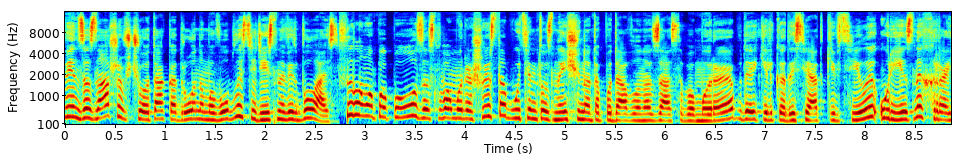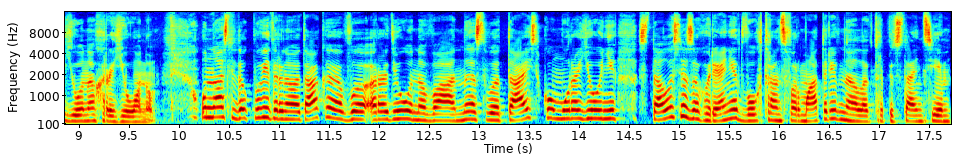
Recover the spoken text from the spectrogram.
Він зазначив, що атака дронами в області дійсно відбулась. Силами ППО, за словами рашиста, буцімто знищено та подавлено засобами РЕБ декілька десятків цілей у різних районах регіону. Унаслідок повітряної атаки в Радіонова-Несветайському районі сталося загоряння двох трансформаторів на електропідстанції.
